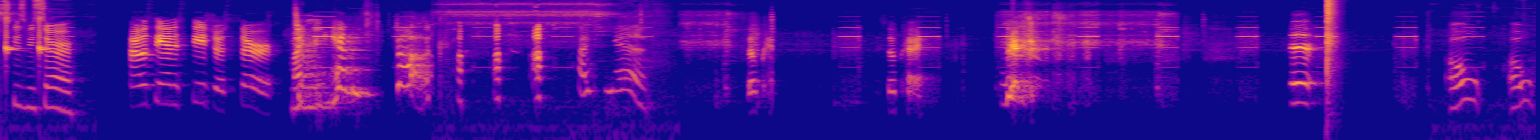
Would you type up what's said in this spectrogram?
Excuse me, sir. How is the anesthesia, sir? My hand is stuck. I can't. It's okay. It's okay. Eh, Oh, oh.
